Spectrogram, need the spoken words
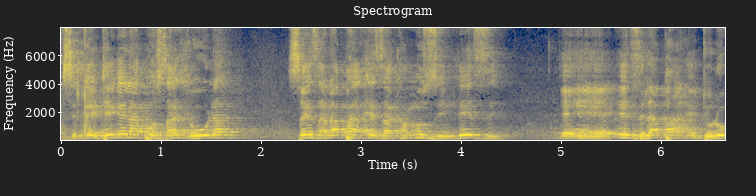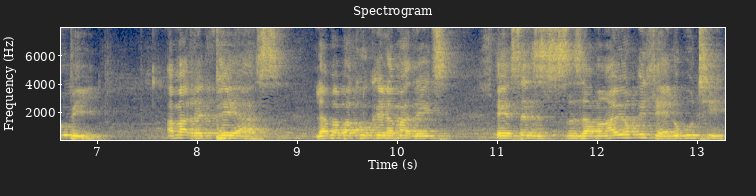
Siqedeke lapho sadlula seza lapha ezakhamuzini lezi eh ezilapha edolobheni. Ama red payers laba bakhokhela ama rates eh sizama ngayo yonke indlela ukuthi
